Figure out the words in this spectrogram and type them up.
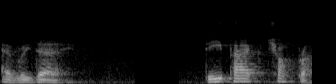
every day. Deepak Chopra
